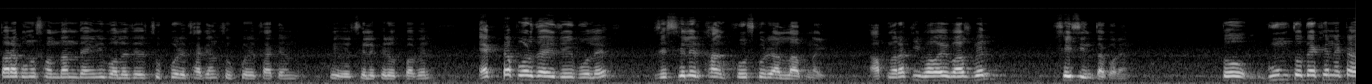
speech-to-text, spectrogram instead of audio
তারা কোনো সন্ধান দেয়নি, বলে যে চুপ করে থাকেন, চুপ করে থাকেন ছেলে ফেরত পাবেন। একটা পর্যায়ে যে বলে যে ছেলের খোঁজ করে আর লাভ নাই। আপনারা কীভাবে বাঁচবেন? সেই চিন্তা করেন। তো গুম তো দেখেন একটা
